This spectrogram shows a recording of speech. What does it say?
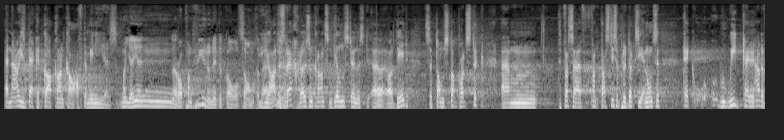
And now he's back at Garkan Car after many years. Maar jy en Rob van Vuren het ook al saamgewerk. Ja, dis reg. Rosenkrantz en Guildenstern is uh, are dead. It's a Tom Stoppard stuk. Ehm um, dit was 'n fantastiese produksie en ons het kyk we- came out of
